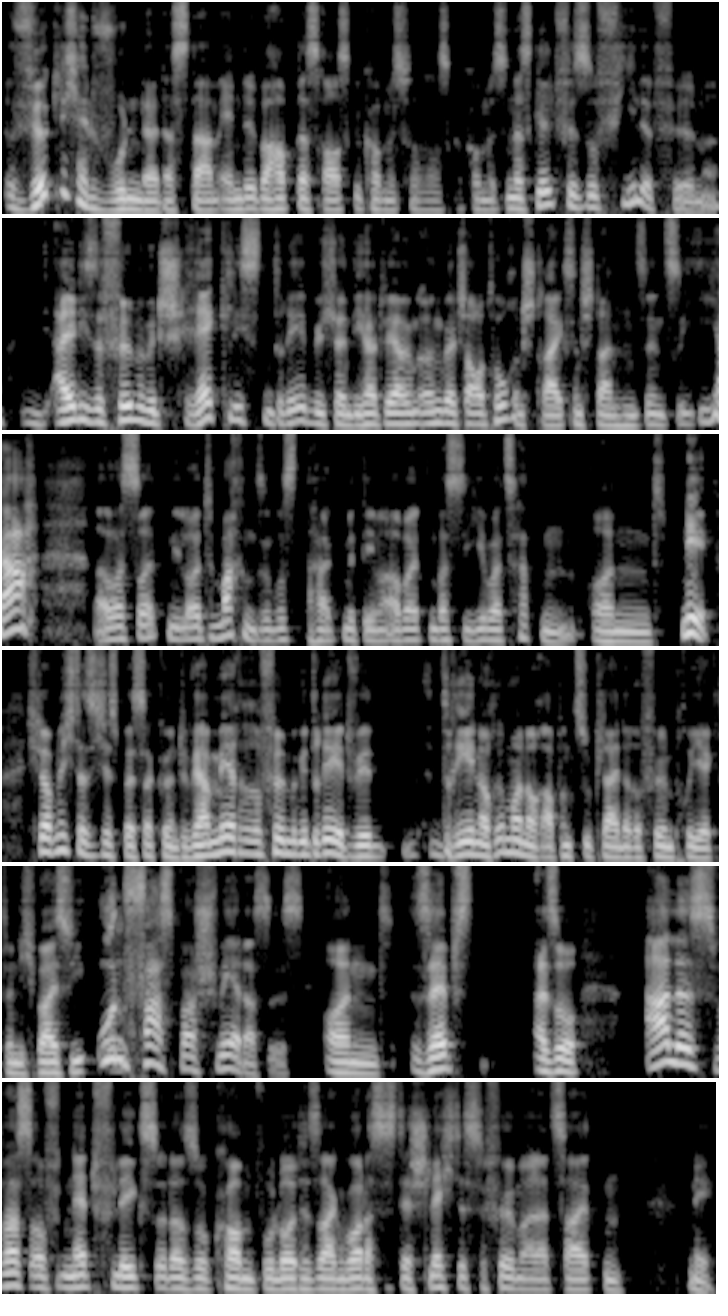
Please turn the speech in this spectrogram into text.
wirklich ein Wunder, dass da am Ende überhaupt das rausgekommen ist, was rausgekommen ist. Und das gilt für so viele Filme. All diese Filme mit schrecklichsten Drehbüchern, die halt während irgendwelcher Autorenstreiks entstanden sind. So, ja, aber was sollten die Leute machen? Sie mussten halt mit dem arbeiten, was sie jeweils hatten. Und nee, ich glaube nicht, dass ich es besser könnte. Wir haben mehrere Filme gedreht. Wir drehen auch immer noch ab und zu kleinere Filmprojekte. Und ich weiß, wie unfassbar schwer das ist. Und selbst, also alles, was auf Netflix oder so kommt, wo Leute sagen, boah, das ist der schlechteste Film aller Zeiten. Nee.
